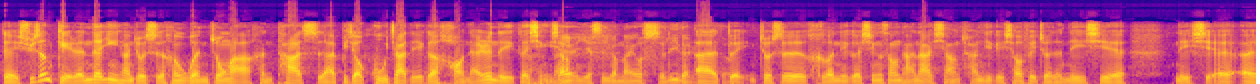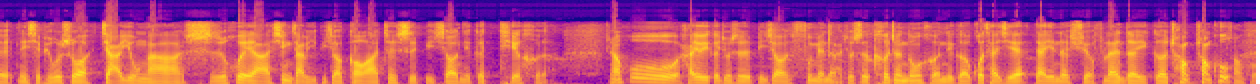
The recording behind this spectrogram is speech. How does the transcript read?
对，徐峥给人的印象就是很稳重啊，很踏实啊，比较顾家的一个好男人的一个形象。也是一个蛮有实力的人。哎，对，就是和那个新桑塔纳想传递给消费者的那些。那些呃那些，比如说家用啊、实惠啊、性价比比较高啊，这是比较那个贴合。然后还有一个就是比较负面的了，就是柯震东和那个郭采洁代言的雪佛兰的一个创创酷。创酷。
